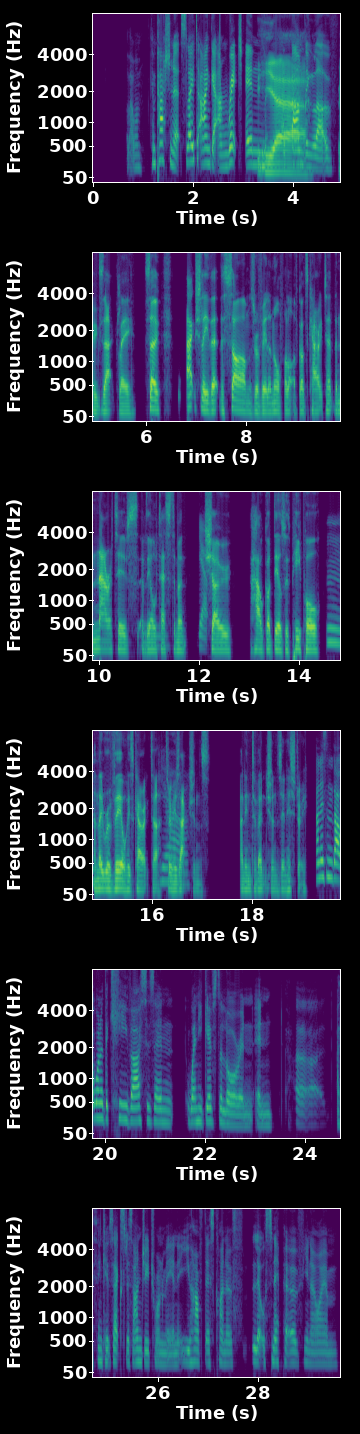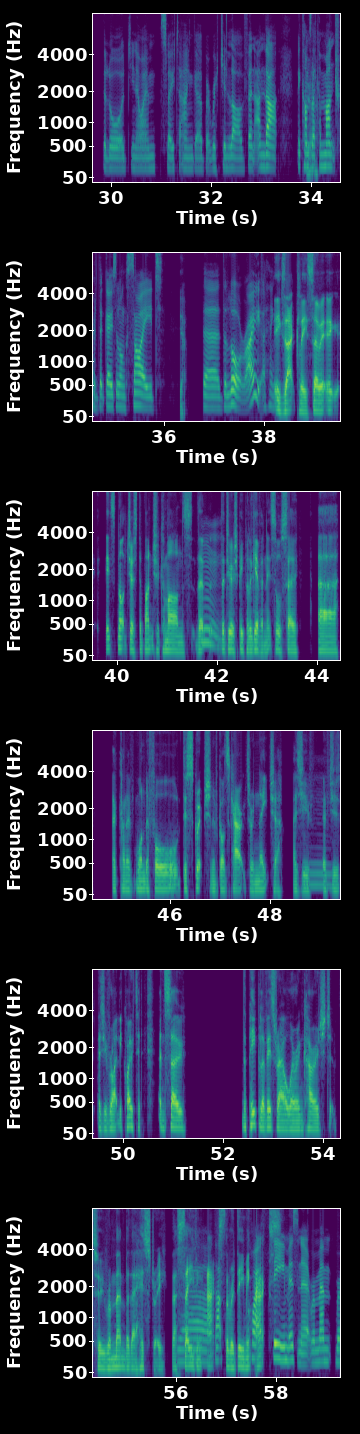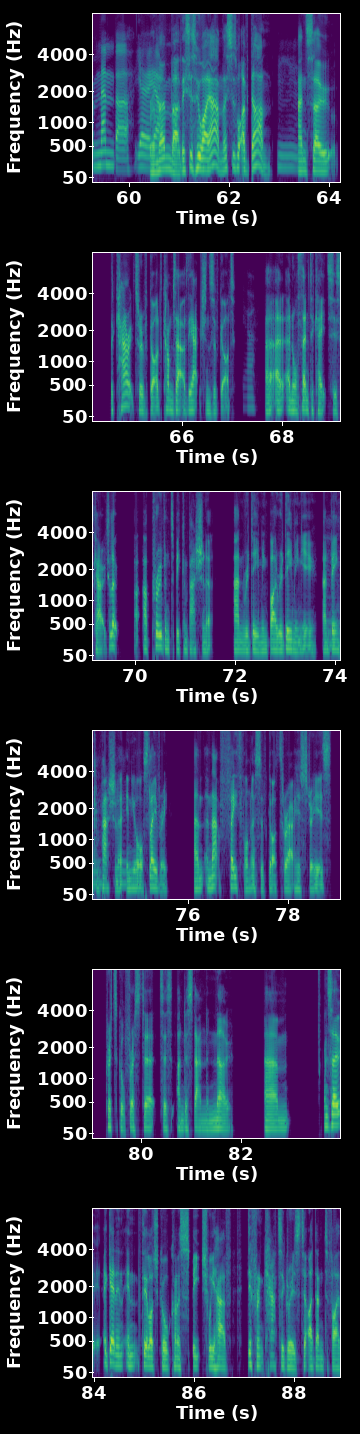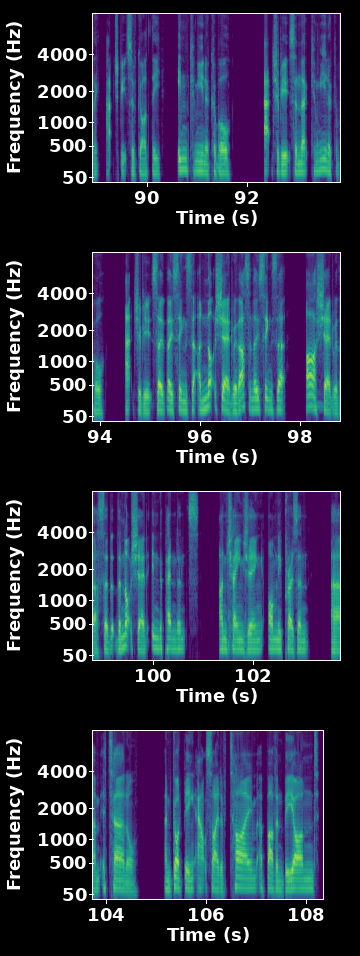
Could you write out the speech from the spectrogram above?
Got that one. Compassionate, slow to anger, and rich in yeah abounding love. Exactly. So actually the the Psalms reveal an awful lot of God's character. The narratives of the Old Mm. Testament Yeah. show how God deals with people Mm. and they reveal his character through his actions and interventions in history. And isn't that one of the key verses in when he gives the law in in uh, I think it's Exodus and Deuteronomy, and you have this kind of little snippet of you know I am the Lord, you know I am slow to anger but rich in love, and and that becomes Yeah. like a mantra that goes alongside Yeah. the the law, right? I think Exactly. So it, it, it's not just a bunch of commands that Mm. the Jewish people are given. It's also uh, a kind of wonderful description of God's character and nature, as you've as, Mm. you, as you've rightly quoted. And so the people of Israel were encouraged to remember their history, their saving Yeah, acts, that's the redeeming Quite acts. a theme, isn't it? Remem- remember. Yeah, yeah, yeah. Remember, this is who I am. This is what I've done. Mm, And so the character of God comes out of the actions of God yeah. uh, and- and authenticates his character. Look, I- I've proven to be compassionate and redeeming by redeeming you and being Mhm, compassionate mhm. in your slavery. And, and that faithfulness of God throughout history is critical for us to, to understand and know. Um, and so, again, in, in theological kind of speech, we have different categories to identify the attributes of God the incommunicable attributes and the communicable attributes. So, those things that are not shared with us and those things that are shared with us. So, that the not shared independence, unchanging, omnipresent, um, eternal, and God being outside of time, above and beyond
